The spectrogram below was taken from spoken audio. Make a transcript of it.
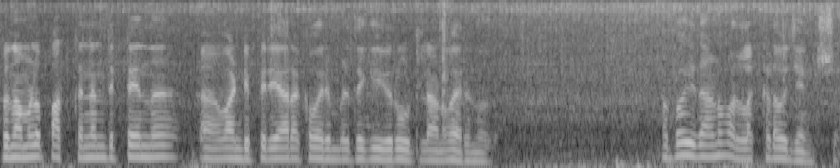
ഇപ്പോൾ നമ്മൾ പത്തനംതിട്ടയിൽ നിന്ന് വണ്ടിപ്പെരിയാറൊക്കെ വരുമ്പോഴത്തേക്ക് ഈ റൂട്ടിലാണ് വരുന്നത്. അപ്പോൾ ഇതാണ് വള്ളക്കടവ് ജംഗ്ഷൻ.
